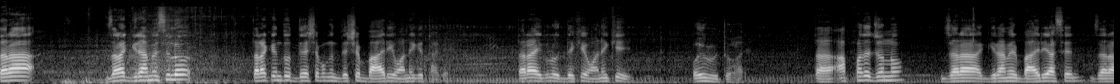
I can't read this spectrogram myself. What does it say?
তারা, যারা গ্রামে ছিল, তারা কিন্তু দেশ এবং দেশের বাইরে অনেকে থাকে। তারা এগুলো দেখে অনেকেই অভিভূত হয়। তা আপনাদের জন্য যারা গ্রামের বাইরে আছেন, যারা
